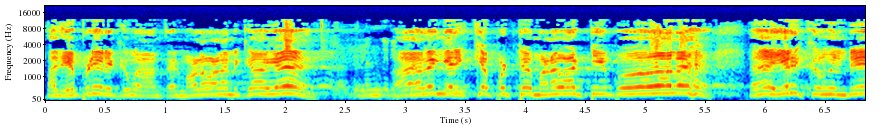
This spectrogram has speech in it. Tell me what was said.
அது எப்படி இருக்குமா? தன் மணவாளனுக்காக அலங்கரிக்கப்பட்ட மணவாட்டி போல இருக்கும் என்று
